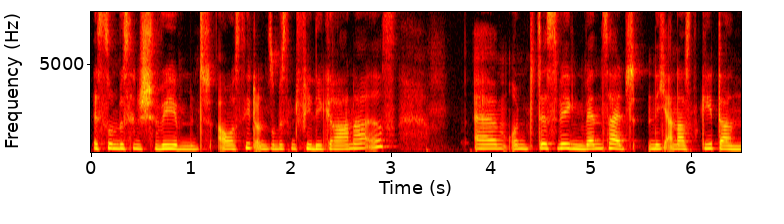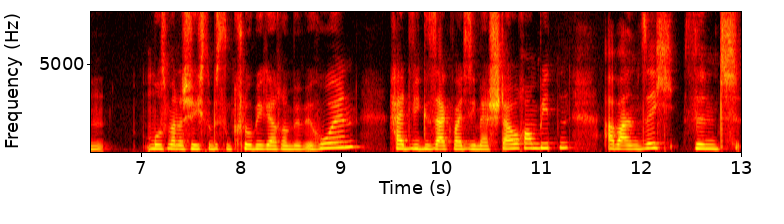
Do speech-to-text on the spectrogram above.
es so ein bisschen schwebend aussieht und so ein bisschen filigraner ist. Ähm, und deswegen, wenn es halt nicht anders geht, dann muss man natürlich so ein bisschen klobigere Möbel holen. Halt, wie gesagt, weil sie mehr Stauraum bieten. Aber an sich sind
